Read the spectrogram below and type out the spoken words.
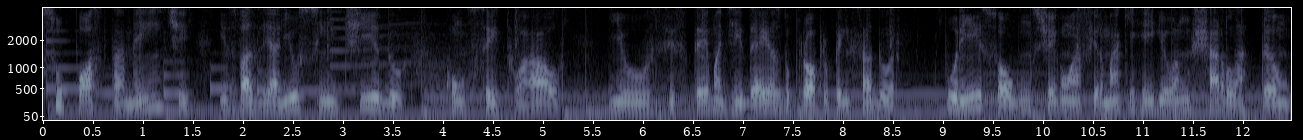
supostamente esvaziaria o sentido conceitual e o sistema de ideias do próprio pensador. Por isso, alguns chegam a afirmar que Hegel é um charlatão.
